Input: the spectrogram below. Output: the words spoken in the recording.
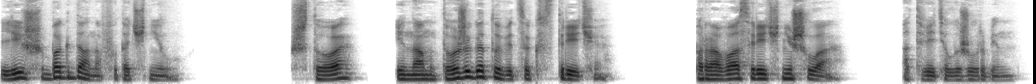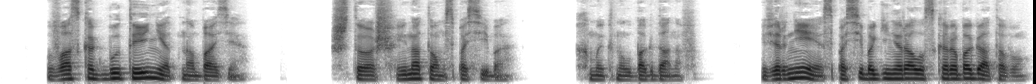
Лишь Богданов уточнил. «Что? И нам тоже готовиться к встрече?» «Про вас речь не шла», — ответил Журбин. «Вас как будто и нет на базе. «Что ж, и на том спасибо», — хмыкнул Богданов. «Вернее, спасибо генералу Скоробогатову.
